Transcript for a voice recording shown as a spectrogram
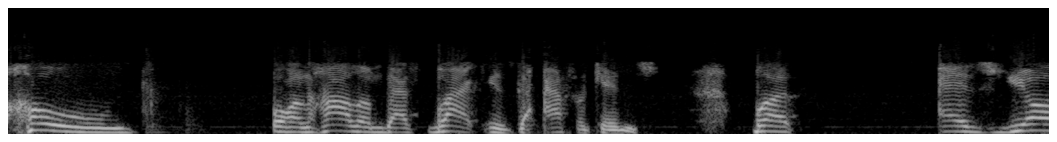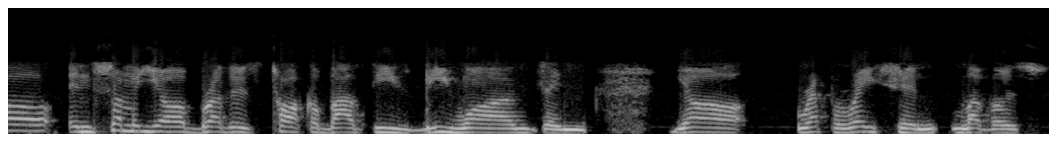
hold on Harlem that's black is the Africans. But as y'all and some of y'all brothers talk about these B1s and y'all reparation lovers,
